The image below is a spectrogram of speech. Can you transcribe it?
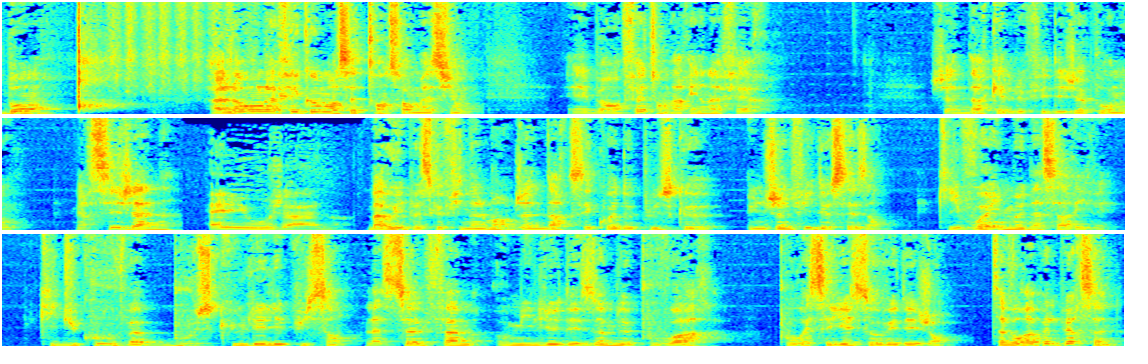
Bon. Alors on l'a fait comment cette transformation? Eh ben en fait, on n'a rien à faire. Jeanne d'Arc, elle le fait déjà pour nous. Merci Jeanne. Elle est où, Jeanne? Bah oui, parce que finalement, Jeanne d'Arc, c'est quoi de plus que une jeune fille de 16 ans qui voit une menace arriver, qui du coup va bousculer les puissants, la seule femme au milieu des hommes de pouvoir pour essayer de sauver des gens. Ça vous rappelle personne?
